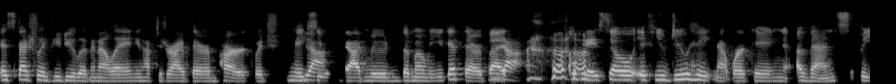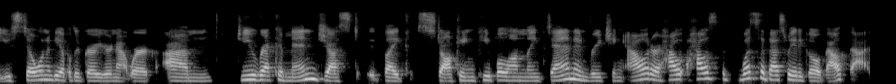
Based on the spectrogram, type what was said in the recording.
especially if you do live in LA and you have to drive there and park, which makes yeah. you in a bad mood the moment you get there. But yeah. okay, so if you do hate networking events, but you still want to be able to grow your network, um, do you recommend just like stalking people on LinkedIn and reaching out, or how how's the what's the best way to go about that?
